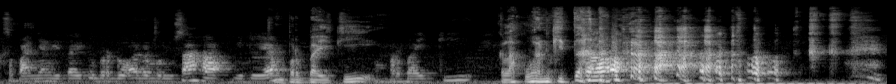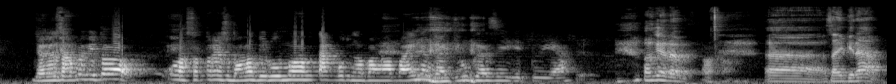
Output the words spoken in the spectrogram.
sepanjang kita itu berdoa dan berusaha gitu ya. Memperbaiki perbaiki kelakuan kita. Jangan sampai kita wah stres banget di rumah takut ngapa-ngapain ya enggak juga sih gitu ya oke dok Oh, Eh, saya kira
